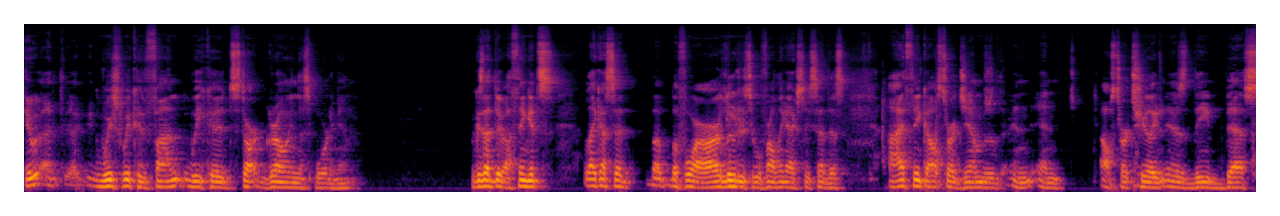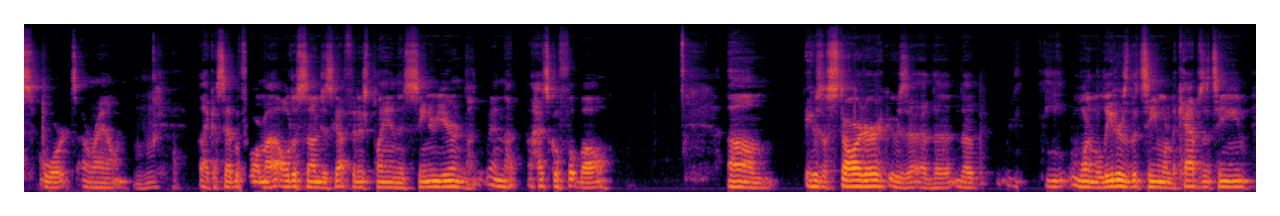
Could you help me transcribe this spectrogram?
it, I, I wish we could find we could start growing the sport again because I do. I think it's like I said before. Our alluded to before. I think I actually said this. I think All Star gyms and, and All Star cheerleading is the best sport around. Mhm. Like I said before, my oldest son just got finished playing his senior year in, in high school football. Um, he was a starter. He was a, the the one of the leaders of the team, one of the captains of the team,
